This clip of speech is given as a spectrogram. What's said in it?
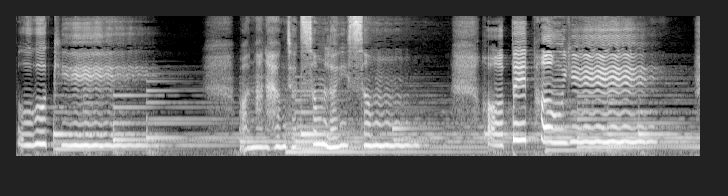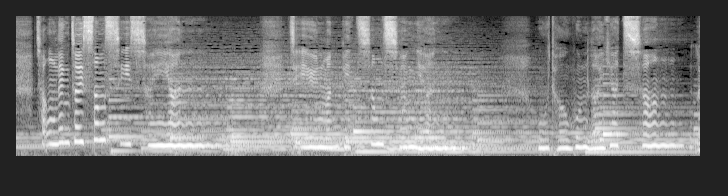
苦涩，慢慢向着心里渗，何必抱怨？曾令醉心是谁人？只愿吻别心上人，糊涂换来一生泪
